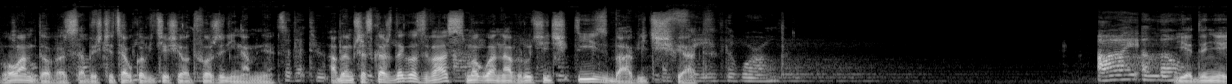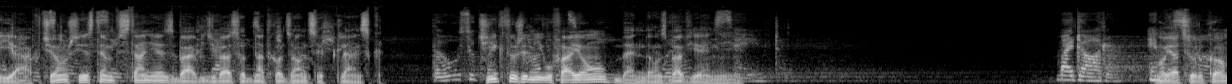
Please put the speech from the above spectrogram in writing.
Wołam do Was, abyście całkowicie się otworzyli na mnie, abym przez każdego z Was mogła nawrócić i zbawić świat. Jedynie ja wciąż jestem w stanie zbawić Was od nadchodzących klęsk. Ci, którzy mi ufają, będą zbawieni. zbawieni. Moja córko,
